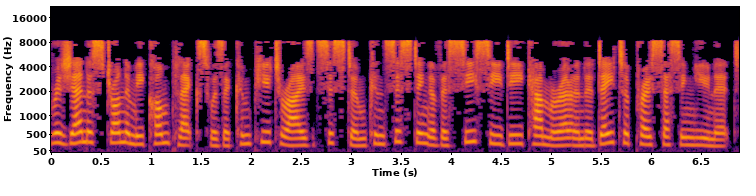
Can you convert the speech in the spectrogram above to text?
Rozhen Astronomy Complex was a computerized system consisting of a CCD camera and a data processing unit.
